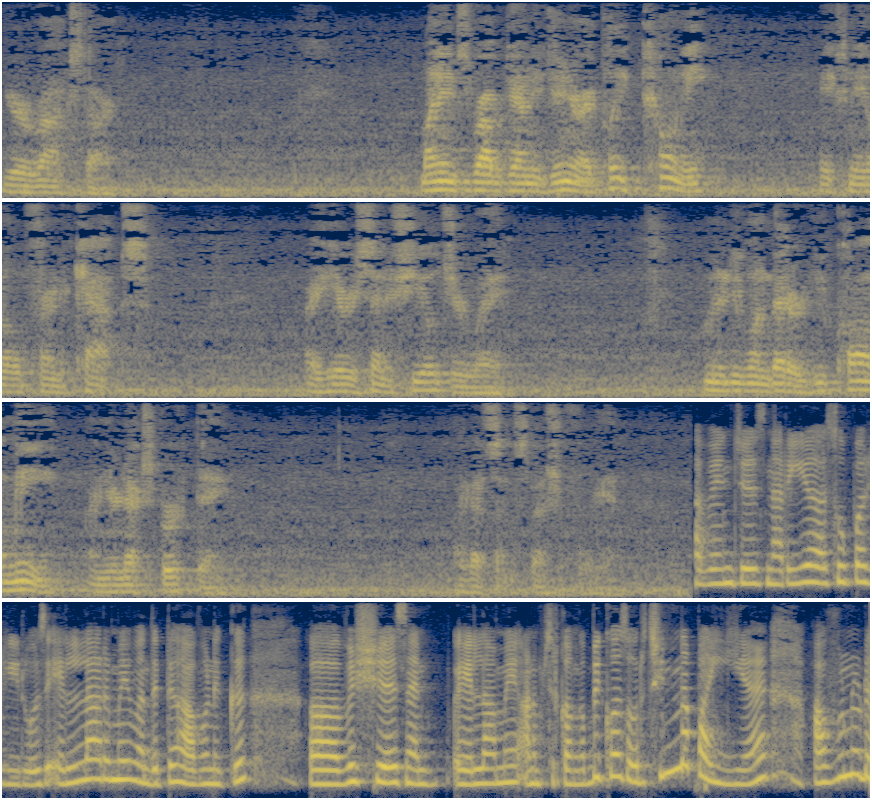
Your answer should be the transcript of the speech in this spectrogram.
You're a rock star. My name's Robert Downey Jr. I played Tony. Makes me an old friend of Cap's. I hear he sent a shield your way. I'm gonna do one better. You call me on your next birthday. I got something special for you. Avengers நிறைய சூப்பர் ஹீரோஸ் எல்லாருமே வந்துட்டு அவனுக்கு uh, விஷஸ் அண்ட் எல்லாமே அனுப்பிச்சிருக்காங்க. பிகாஸ் ஒரு சின்ன பையன் அவனோட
